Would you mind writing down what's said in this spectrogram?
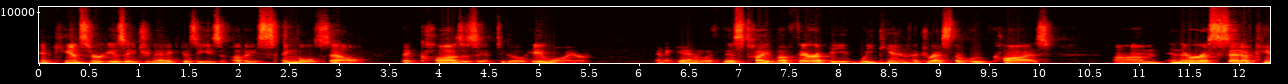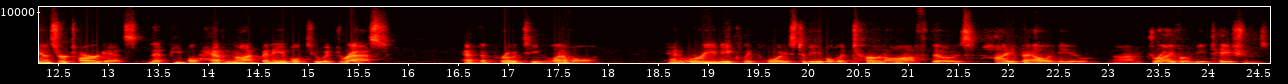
and cancer is a genetic disease of a single cell that causes it to go haywire. And again, with this type of therapy, we can address the root cause um, and there are a set of cancer targets that people have not been able to address at the protein level. And we're uniquely poised to be able to turn off those high value um, driver mutations.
